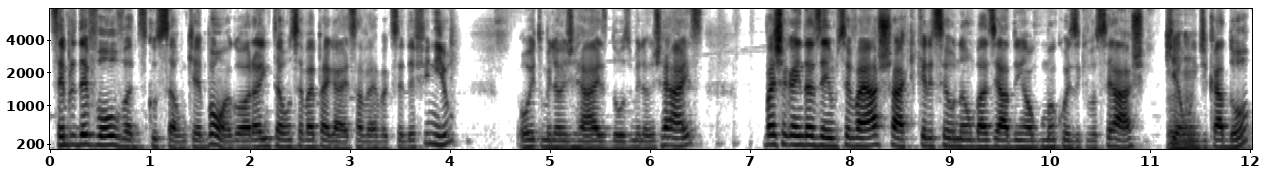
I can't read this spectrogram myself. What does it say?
sempre devolvo a discussão, que é, bom, agora então você vai pegar essa verba que você definiu, 8 milhões de reais, 12 milhões de reais. Vai chegar em dezembro, você vai achar que cresceu ou não baseado em alguma coisa que você acha, que uhum. é um uhum. indicador.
